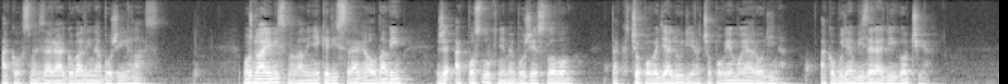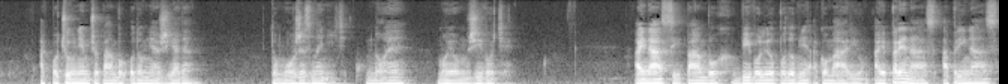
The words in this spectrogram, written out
Ako sme zareagovali na Boží hlas? Možno aj my sme mali niekedy strach a obavy, že ak poslúchneme Božie slovo, tak čo povedia ľudia, čo povie moja rodina, ako budem vyzerať v ich očiach. Ak počúvnem, čo Pán Boh odo mňa žiada, to môže zmeniť mnohé v mojom živote. Aj nás si Pán Boh vyvolil podobne ako Máriu. Aj pre nás a pri nás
